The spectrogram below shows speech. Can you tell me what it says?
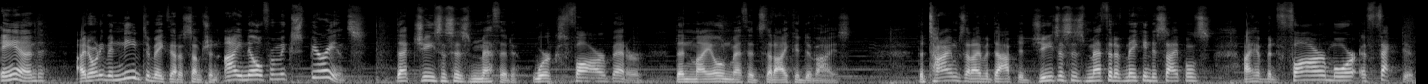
And I don't even need to make that assumption. I know from experience that Jesus' method works far better than my own methods that I could devise. The times that I've adopted Jesus' method of making disciples, I have been far more effective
